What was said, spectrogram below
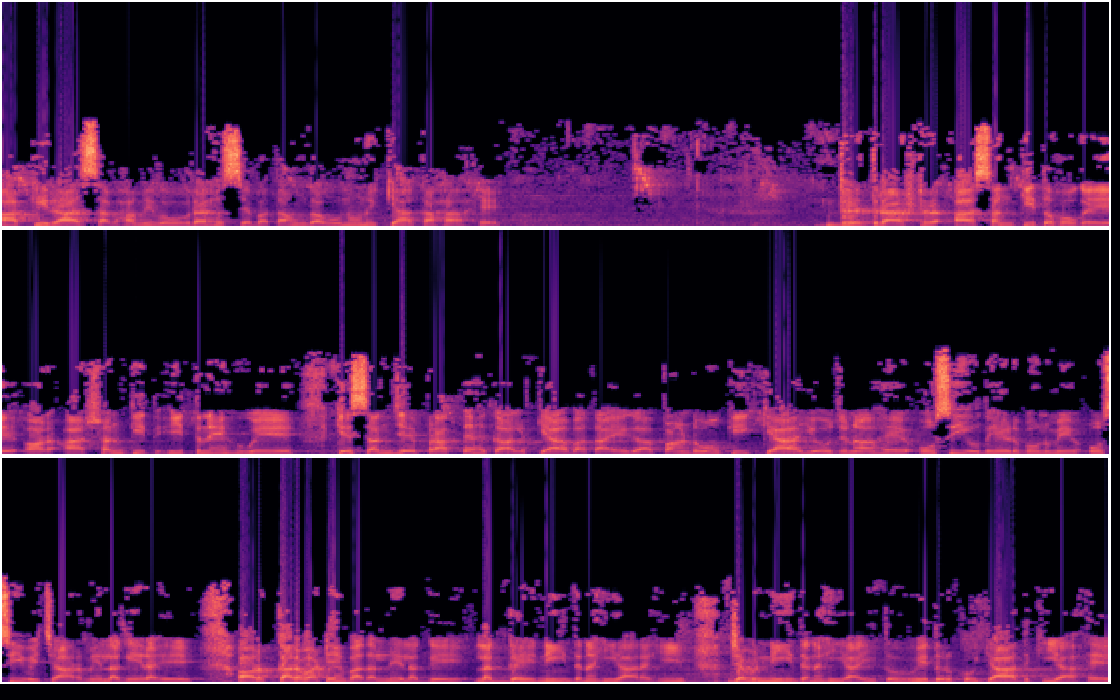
आपकी राजसभा में वो रहस्य बताऊँगा, उन्होंने क्या कहा है? धृतराष्ट्र आशंकित हो गए और आशंकित इतने हुए कि संजय प्रातः काल क्या बताएगा, पांडवों की क्या योजना है, उसी उधेड़ बुन में, उसी विचार में लगे रहे और करवटें बदलने लगे, लग गए, नींद नहीं आ रही। जब नींद नहीं आई तो विदुर को याद किया है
